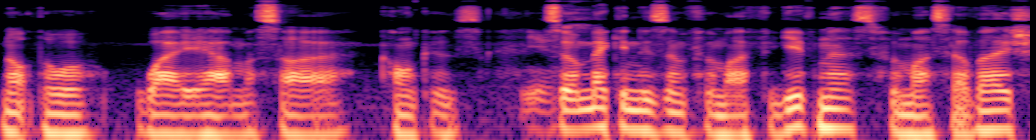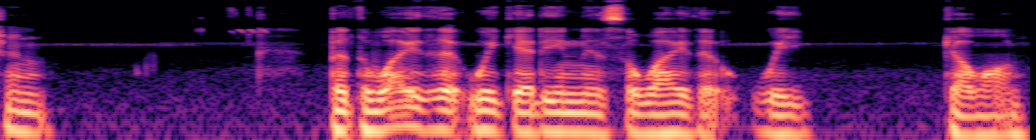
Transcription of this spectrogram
not the way our Messiah conquers. Yes. So a mechanism for my forgiveness, for my salvation. But the way that we get in is the way that we go on.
